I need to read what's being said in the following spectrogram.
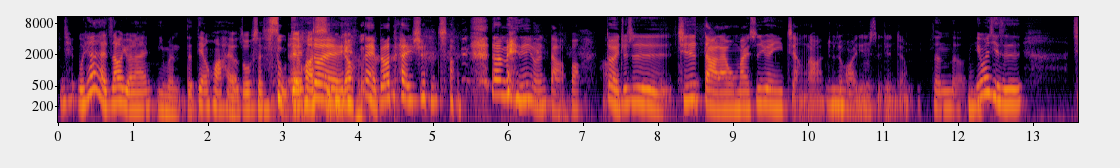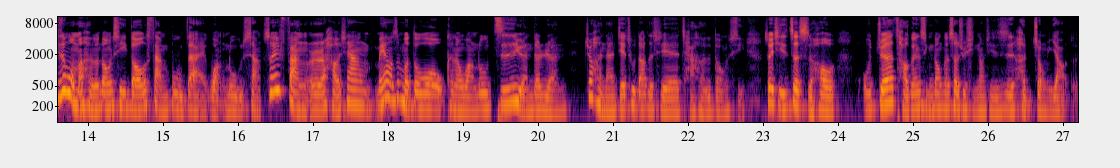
我现在才知道，原来你们的电话还有做申诉 电话使用，那也不要太宣传，但每天有人打爆，对，就是其实打来我们还是愿意讲啦，就是花一点时间这样。真的，因为其实。其实我们很多东西都散布在网络上，所以反而好像没有这么多可能网络资源的人，就很难接触到这些查核的东西。所以其实这时候，我觉得草根行动跟社区行动其实是很重要的。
